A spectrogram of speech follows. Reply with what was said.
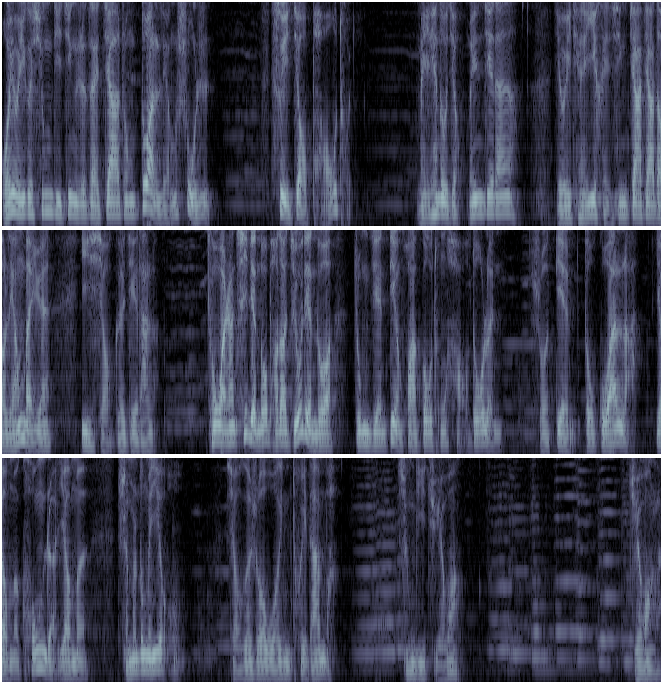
我有一个兄弟，近日在家中断粮数日，遂叫跑腿，每天都叫，没人接单啊。有一天一狠心加价到两百元，一小哥接单了，从晚上七点多跑到九点多，中间电话沟通好多轮，说店都关了，要么空着，要么什么都没有。小哥说：“我给你退单吧。”兄弟绝望，绝望了，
